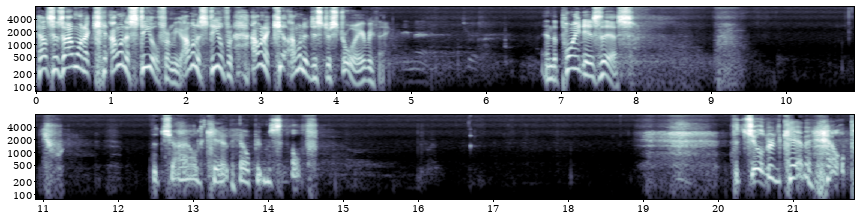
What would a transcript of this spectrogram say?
Hell says, I want to, I want to steal from you. I want to steal from, I want to kill, I want to just destroy everything. And the point is this the child can't help himself. The children can't help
